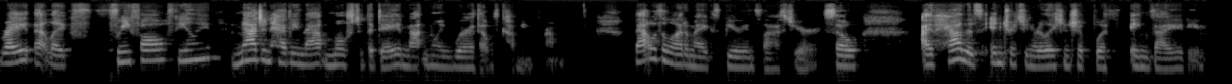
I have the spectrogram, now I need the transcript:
right that like free fall feeling imagine having that most of the day and not knowing where that was coming from. That was a lot of my experience last year. So i've had this interesting relationship with anxiety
